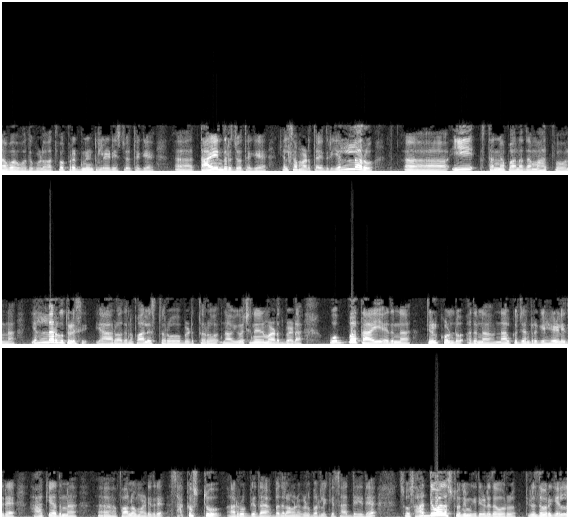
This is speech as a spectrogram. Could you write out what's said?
ನವವಧುಗಳು ಅಥವಾ ಪ್ರೆಗ್ನೆಂಟ್ ಲೇಡೀಸ್ ಜೊತೆಗೆ ತಾಯಂದ್ರ ಜೊತೆಗೆ ಕೆಲಸ ಮಾಡ್ತಾ ಇದ್ರಿ, ಎಲ್ಲರೂ ಈ ಸ್ತನ್ಯಪಾನದ ಮಹತ್ವವನ್ನ ಎಲ್ಲರಿಗೂ ತಿಳಿಸಿ. ಯಾರು ಅದನ್ನು ಪಾಲಿಸ್ತಾರೋ, ಬಿಡ್ತಾರೋ, ನಾವು ಯೋಚನೆ ಮಾಡೋದು ಬೇಡ. ಒಬ್ಬ ತಾಯಿ ಅದನ್ನ ತಿಳ್ಕೊಂಡು ಅದನ್ನ ನಾಲ್ಕು ಜನರಿಗೆ ಹೇಳಿದ್ರೆ, ಆಕೆ ಅದನ್ನ ಫಾಲೋ ಮಾಡಿದ್ರೆ ಸಾಕಷ್ಟು ಆರೋಗ್ಯದ ಬದಲಾವಣೆಗಳು ಬರಲಿಕ್ಕೆ ಸಾಧ್ಯ ಇದೆ. ಸೊ ಸಾಧ್ಯವಾದಷ್ಟು ನಿಮಗೆ ತಿಳಿದವರು, ತಿಳಿದವರಿಗೆಲ್ಲ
